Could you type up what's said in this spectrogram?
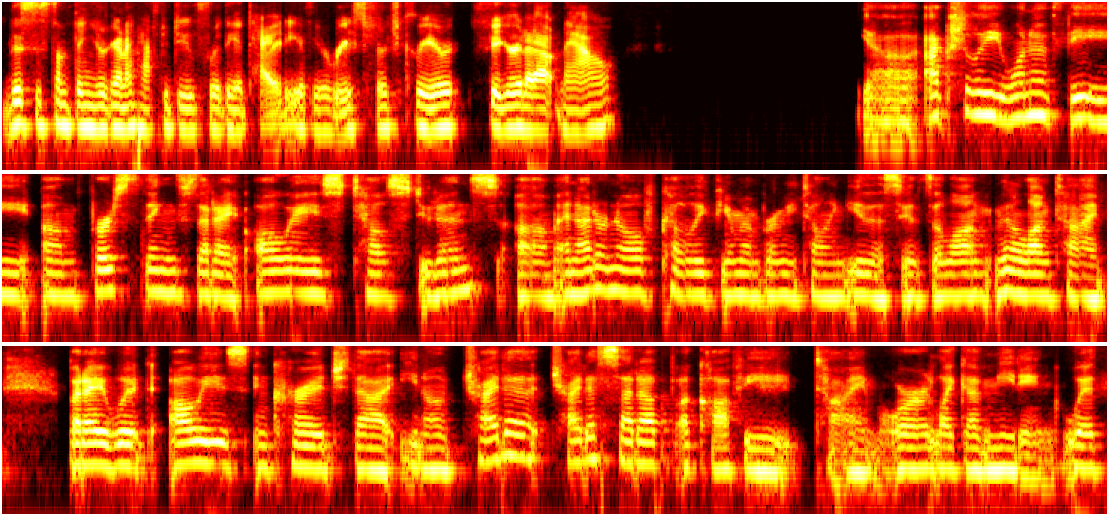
this is something you're going to have to do for the entirety of your research career, figure it out now? Yeah, actually, one of the um, first things that I always tell students, um, and I don't know if Kelly, if you remember me telling you this, it's a long, been a long time, but I would always encourage that, you know, try to try to set up a coffee time or like a meeting with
